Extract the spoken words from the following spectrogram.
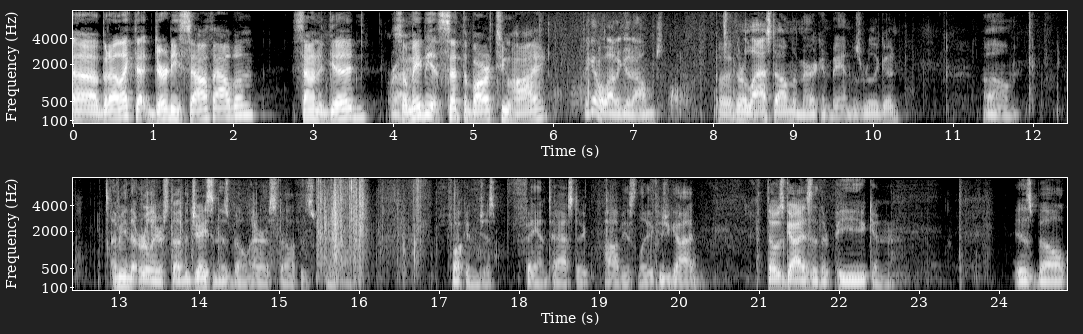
uh, but I like that Dirty South album. Sounded good. So maybe it set the bar too high. They got a lot of good albums. But Their last album, American Band, was really good. Um, I mean, the earlier stuff, the Jason Isbell era stuff is, you know, fucking just fantastic, obviously, because you got those guys at their peak and Isbell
